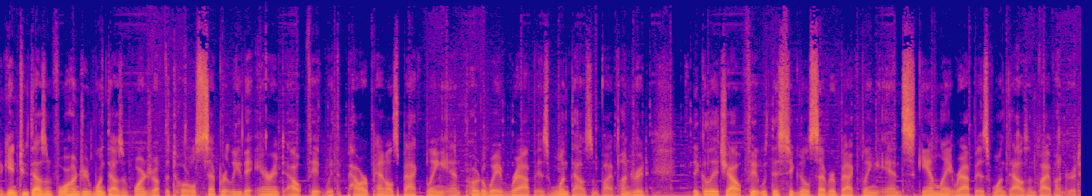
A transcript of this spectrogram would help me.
Again, 2,400, 1,400 off the total. Separately, the errant outfit with power panels, back bling, and protowave wrap is 1,500. The glitch outfit with the signal sever back bling and scanlight wrap is 1,500.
